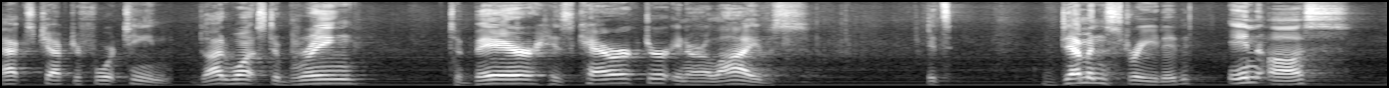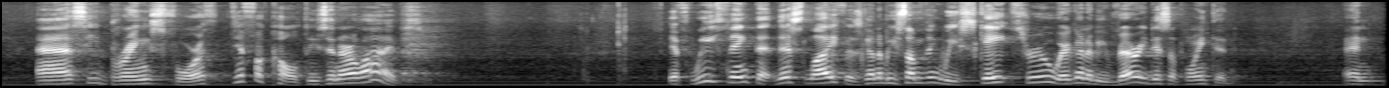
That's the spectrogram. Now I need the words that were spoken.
Acts chapter 14. God wants to bring to bear his character in our lives. Demonstrated in us as he brings forth difficulties in our lives. If we think that this life is going to be something we skate through, we're going to be very disappointed. And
